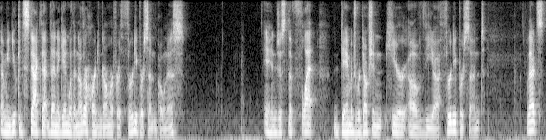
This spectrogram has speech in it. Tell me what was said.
I mean, you could stack that then again with another hardened armor for 30% bonus. And just the flat damage reduction here of the uh, 30%. That's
